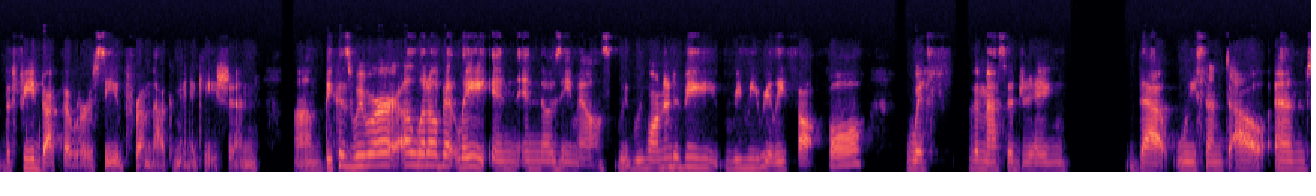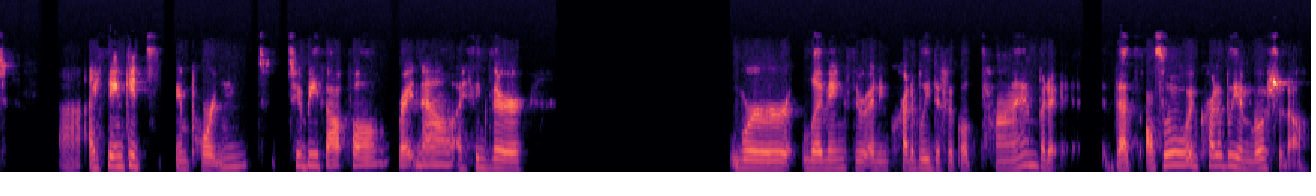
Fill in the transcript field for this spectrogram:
the feedback that we received from that communication um, because we were a little bit late in in those emails. We we wanted to be really really thoughtful with the messaging that we sent out, and uh, I think it's important to be thoughtful right now. I think there we're living through an incredibly difficult time, but it, that's also incredibly emotional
